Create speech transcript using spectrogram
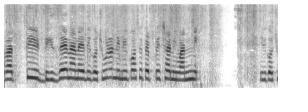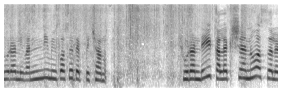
ప్రతి డిజైన్ అనేది ఇగో చూడండి మీకోసం తెప్పించాను ఇవన్నీ. ఇదిగో చూడండి ఇవన్నీ మీకోసం తెప్పించాను. చూడండి కలెక్షన్ అసలు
